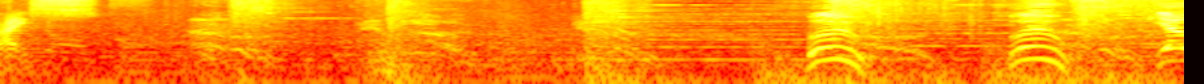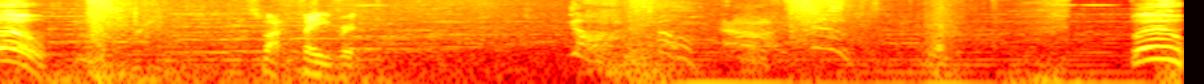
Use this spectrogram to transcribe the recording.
Nice. Blue! Blue! Yellow! It's my favorite. Blue!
